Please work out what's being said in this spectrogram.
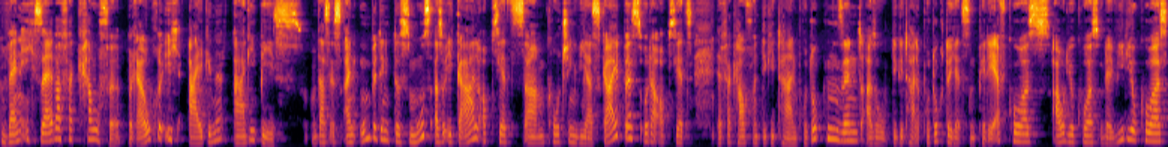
wenn ich selber verkaufe, brauche ich eigene AGBs. Und das ist ein unbedingtes Muss. Also egal, ob es jetzt ähm, Coaching via Skype ist oder ob es jetzt der Verkauf von digitalen Produkten sind, also digitale Produkte, jetzt ein PDF-Kurs, Audiokurs oder Videokurs.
